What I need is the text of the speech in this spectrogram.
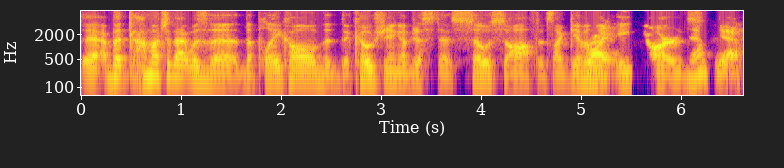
so. uh, But how much of that was the the play call, the the coaching of just uh, so soft? It's like give them like eight yards, Yeah. yeah,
